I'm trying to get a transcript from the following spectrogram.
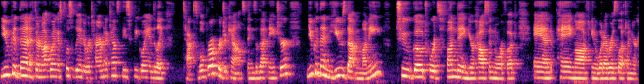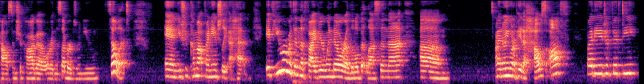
You could then, if they're not going exclusively into retirement accounts, these could be going into like taxable brokerage accounts, things of that nature. You could then use that money to go towards funding your house in Norfolk and paying off, you know, whatever is left on your house in Chicago or in the suburbs when you sell it. And you should come out financially ahead. If you were within the five year window or a little bit less than that, um, I know you want to pay the house off by the age of 50,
